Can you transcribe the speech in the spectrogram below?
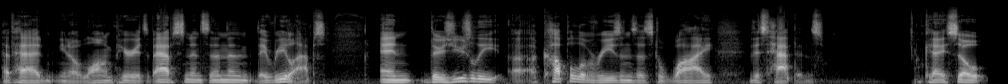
have had, you know, long periods of abstinence and then they relapse. And there's usually a couple of reasons as to why this happens. Okay, so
